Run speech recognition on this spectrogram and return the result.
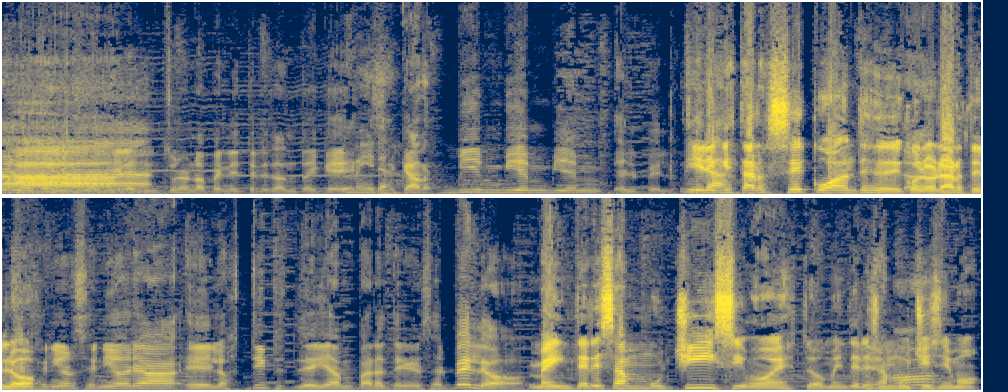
Ah. y la tintura no penetre tanto. Hay que Mira. secar bien, bien, bien el pelo. Tiene Mira. que estar seco antes de decolorártelo. Señor, señora, eh, los tips de Ian para tenerse el pelo. Me interesa muchísimo esto, me interesa Tenemos, muchísimo.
